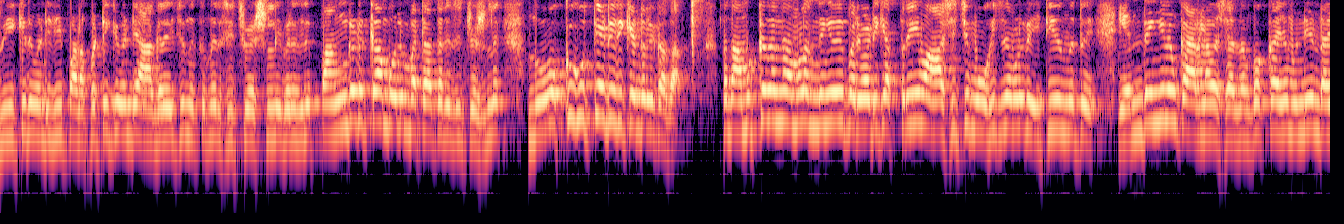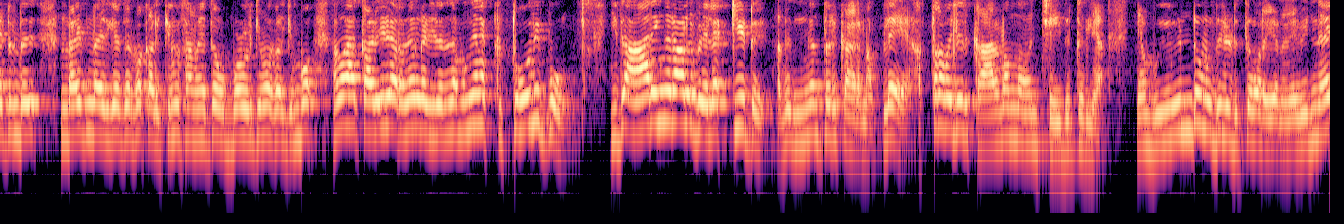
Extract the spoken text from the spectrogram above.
വീക്കിന് വേണ്ടി ഈ പണപ്പെട്ടിക്ക് വേണ്ടി ആഗ്രഹിച്ച് നിൽക്കുന്ന ഒരു സിറ്റുവേഷനിൽ ഇവൻ ഇതിൽ പങ്കെടുക്കാൻ പോലും പറ്റാത്ത ഒരു സിറ്റുവേഷനിൽ നോക്കുകുത്തിയായിട്ട് ഇരിക്കേണ്ട ഒരു കഥ. അപ്പം നമുക്ക് തന്നെ നമ്മൾ എന്തെങ്കിലും ഒരു പരിപാടിക്ക് അത്രയും ആശിച്ച് മോഹിച്ച് നമ്മൾ വെയിറ്റ് ചെയ്ത് നിന്നിട്ട് എന്തെങ്കിലും കാരണവശാൽ നമുക്കൊക്കെ അതിന് മുന്നേ ഉണ്ടായിട്ടുണ്ട് ഉണ്ടായിട്ടുണ്ടായിരിക്കാം. ചിലപ്പോൾ കളിക്കുന്ന സമയത്ത് ഫുട്ബോൾ കളിക്കുമ്പോൾ കളിക്കുമ്പോൾ നമുക്ക് ആ കളിയിൽ ഇറങ്ങാൻ കഴിയില്ല. നമുക്കിങ്ങനെ തോന്നിപ്പോവും. ഇത് ആരെങ്കിലും ഒരാൾ വിലക്കിയിട്ട് അത് ഇങ്ങനത്തെ ഒരു കാരണം അല്ലേ? അത്ര വലിയൊരു കാരണം ഒന്നും അവൻ ചെയ്തിട്ടില്ല. ഞാൻ വീണ്ടും ഇതിലെടുത്ത് പറയണം. പിന്നെ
